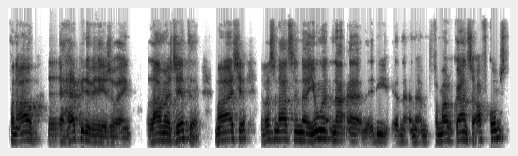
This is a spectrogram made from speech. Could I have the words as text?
Van, oh, daar heb je er weer zo een. Laat maar zitten. Maar als je, er was laatst een uh, jongen uh, die, een, een, van Marokkaanse afkomst.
